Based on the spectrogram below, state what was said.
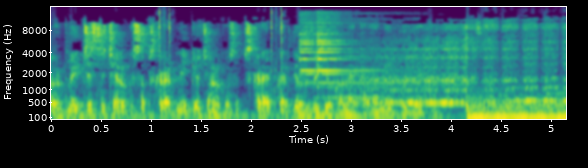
और मैं जिसने चैनल को सब्सक्राइब नहीं किया चैनल को सब्सक्राइब कर दे और वीडियो को लाइक करना नहीं भूलिएगा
